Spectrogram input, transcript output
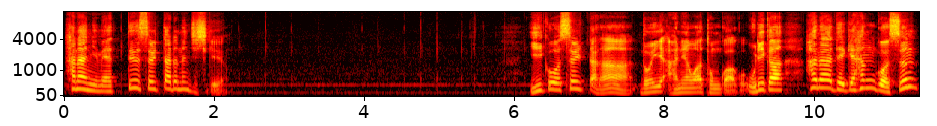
하나님의 뜻을 따르는 지식이에요. 이것을 따라 너희 아내와 동거하고 우리가 하나 되게 한 것은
